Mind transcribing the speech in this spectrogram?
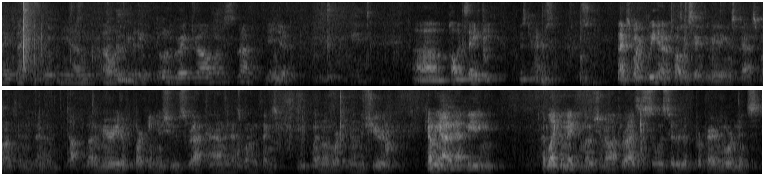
make mention to it, you know, the fellows did, doing a great job on the snow. They do. Um, Public Safety, Mr. Henderson. Thanks, Mike. We had a public safety meeting this past month and um, talked about a myriad of parking issues throughout town, and that's one of the things we plan on working on this year. Coming out of that meeting, I'd like to make a motion to authorize the solicitor to prepare an ordinance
